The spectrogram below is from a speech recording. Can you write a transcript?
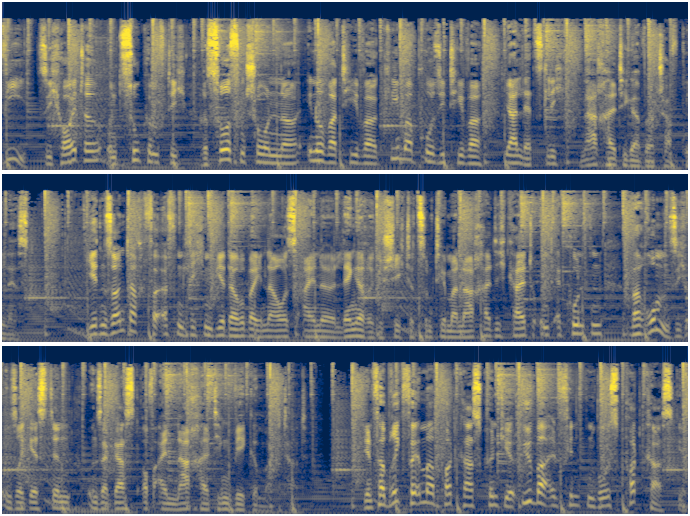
wie sich heute und zukünftig ressourcenschonender, innovativer, klimapositiver, ja letztlich nachhaltiger wirtschaften lässt. Jeden Sonntag veröffentlichen wir darüber hinaus eine längere Geschichte zum Thema Nachhaltigkeit und erkunden, warum sich unsere Gästin, unser Gast auf einen nachhaltigen Weg gemacht hat. Den Fabrik für immer Podcast könnt ihr überall finden, wo es Podcasts gibt.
